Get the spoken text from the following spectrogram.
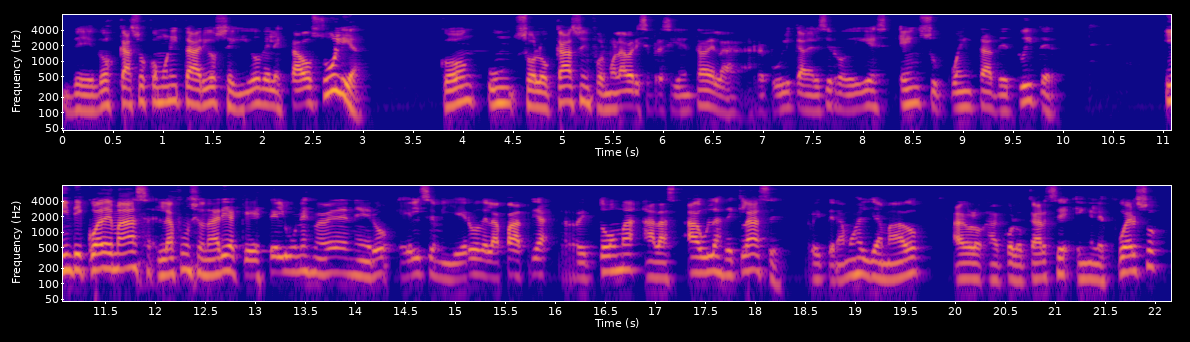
de dos casos comunitarios, seguido del estado Zulia, con un solo caso, informó la vicepresidenta de la República, Delcy Rodríguez, en su cuenta de Twitter. Indicó además la funcionaria que este lunes 9 de enero el semillero de la patria retoma a las aulas de clase. Reiteramos el llamado a, colocarse en el esfuerzo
